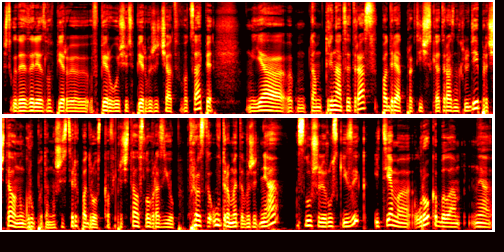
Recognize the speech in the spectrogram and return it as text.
что когда я залезла в, первый, в первую очередь в первый же чат в WhatsApp, я там 13 раз подряд практически от разных людей прочитала, ну, группа там на шестерых подростков, прочитала слово «разъеб». Просто утром этого же дня слушали русский язык, и тема урока была э,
